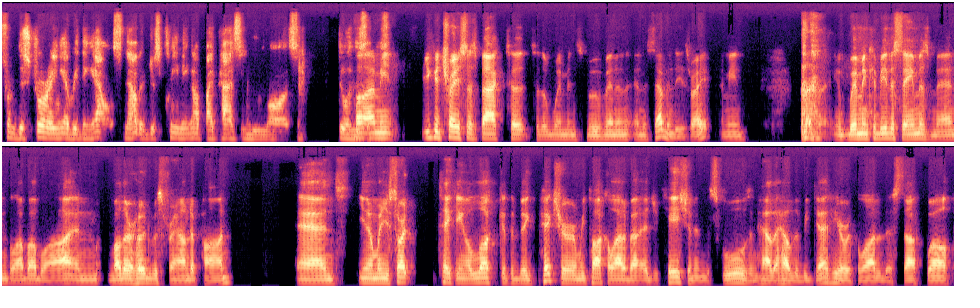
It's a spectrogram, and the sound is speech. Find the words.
from destroying everything else. Now they're just cleaning up by passing new laws and doing this. Well, I mean, you could trace this back to, to the women's movement in, in the 70s, right? I mean, women could be the same as men, blah, blah, blah. And motherhood was frowned upon. And, you know, when you start taking a look at the big picture, and we talk a lot about education in the schools and how the hell did we get here with a lot of this stuff. Well,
